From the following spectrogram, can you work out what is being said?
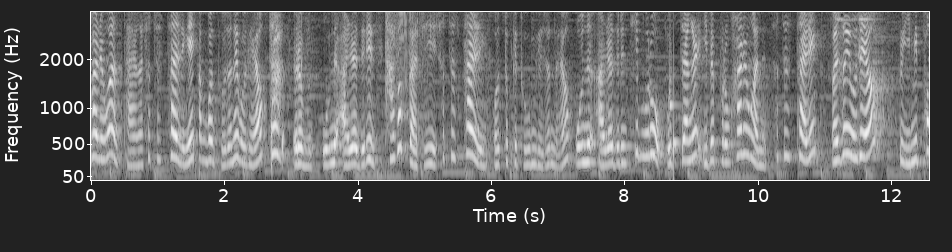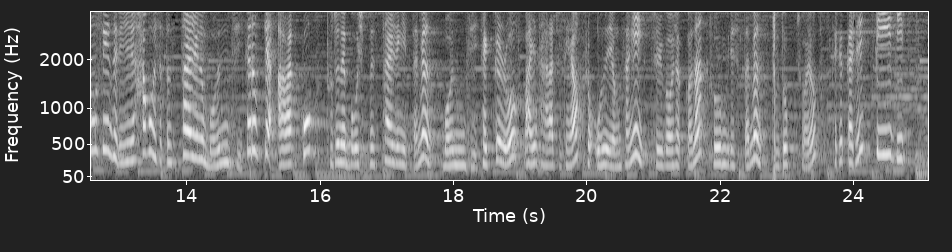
활용한 다양한 셔츠 스타일링에 한번 도전해보세요. 자, 여러분 오늘 알려드린 다섯 가지 셔츠 스타일링 어떻게 도움이 되셨나요? 오늘 알려드린 팁으로 옷장을 200% 활용하는 셔츠 스타일링 완성해보세요. 그리고 이미 펑숭이들이 하고 있었던 스타일링은 뭔지 새롭게 알았고 도전해보고 싶은 스타일링이 있다면 뭔지 댓글로 많이 달아주세요. 그럼 오늘 영상이 즐거우셨거나 도움이 되셨다면 구독, 좋아요, 댓글까지 삐릿!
